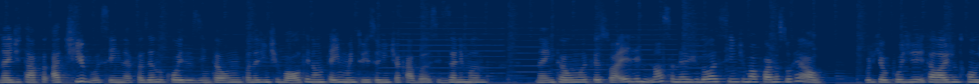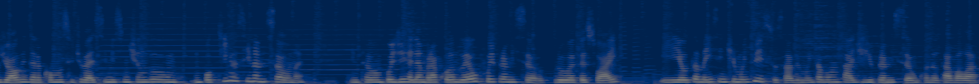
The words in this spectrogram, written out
né? De estar tá ativo, assim, né? Fazendo coisas. Então, quando a gente volta e não tem muito isso, a gente acaba se desanimando, né? Então, o efetuar, ele, nossa, me ajudou, assim, de uma forma surreal. Porque eu pude estar lá junto com os jovens, era como se eu estivesse me sentindo um, um pouquinho assim na missão, né? Então eu pude relembrar quando eu fui para missão, pro FSY, e eu também senti muito isso, sabe? Muita vontade de ir pra missão quando eu tava lá.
